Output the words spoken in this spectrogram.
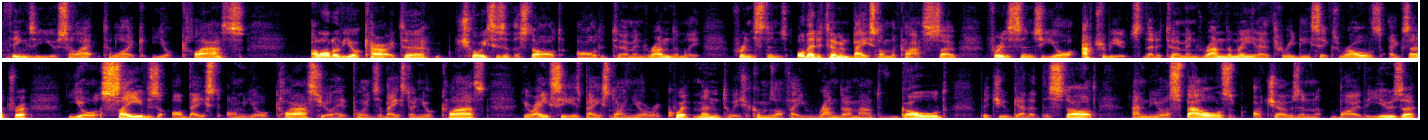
things that you select like your class, a lot of your character choices at the start are determined randomly. For instance, or they're determined based on the class. So, for instance, your attributes, they're determined randomly, you know, 3d6 rolls, etc. Your saves are based on your class, your hit points are based on your class, your AC is based on your equipment, which comes off a random amount of gold that you get at the start, and your spells are chosen by the user.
